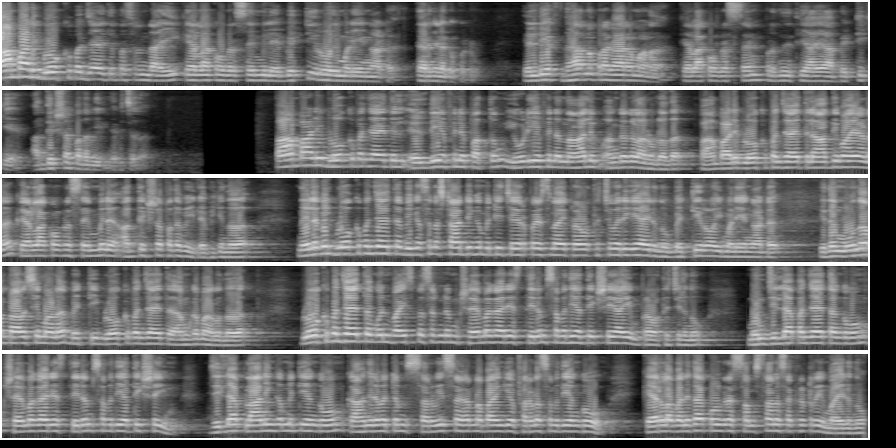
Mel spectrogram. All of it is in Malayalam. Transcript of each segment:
പാമ്പാടി ബ്ലോക്ക് പഞ്ചായത്ത് പ്രസിഡന്റായി കേരള കോൺഗ്രസ് എമ്മിലെ ബെറ്റി റോയ് മണിയങ്ങാട്ട് തെരഞ്ഞെടുക്കപ്പെട്ടു. എൽ ഡി എഫ് ധാരണ പ്രകാരമാണ് കേരള കോൺഗ്രസ് എം പ്രതിനിധിയായ ബെറ്റിക്ക് അധ്യക്ഷ പദവി ലഭിച്ചത്. പാമ്പാടി ബ്ലോക്ക് പഞ്ചായത്തിൽ എൽ ഡി എഫിന് പത്തും യു ഡി എഫിന് നാലും അംഗങ്ങളാണുള്ളത്. പാമ്പാടി ബ്ലോക്ക് പഞ്ചായത്തിൽ ആദ്യമായാണ് കേരള കോൺഗ്രസ് എമ്മിന് അധ്യക്ഷ പദവി ലഭിക്കുന്നത്. നിലവിൽ ബ്ലോക്ക് പഞ്ചായത്ത് വികസന സ്റ്റാൻഡിംഗ് കമ്മിറ്റി ചെയർപേഴ്സണായി പ്രവർത്തിച്ചു വരികയായിരുന്നു ബെറ്റി റോയ് മണിയങ്ങാട്ട്. ഇത് മൂന്നാം പ്രാവശ്യമാണ് ബെറ്റി ബ്ലോക്ക് പഞ്ചായത്ത് അംഗമാകുന്നത്. ബ്ലോക്ക് പഞ്ചായത്ത് മുൻ വൈസ് പ്രസിഡന്റും ക്ഷേമകാര്യ സ്ഥിരം സമിതി അധ്യക്ഷയായും പ്രവർത്തിച്ചിരുന്നു. മുൻ ജില്ലാ പഞ്ചായത്ത് അംഗവും ക്ഷേമകാര്യ സ്ഥിരം സമിതി അധ്യക്ഷയും ജില്ലാ പ്ലാനിംഗ് കമ്മിറ്റി അംഗവും കാഞ്ഞിരമറ്റം സർവീസ് സഹകരണ ബാങ്ക് ഭരണസമിതി അംഗവും കേരള വനിതാ കോൺഗ്രസ് സംസ്ഥാന സെക്രട്ടറിയുമായിരുന്നു.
